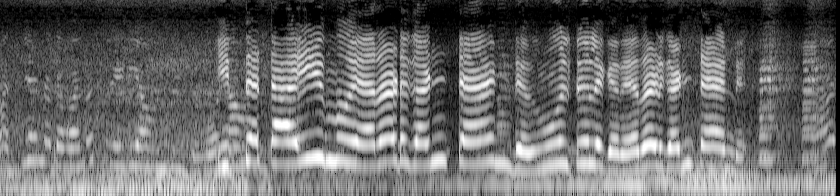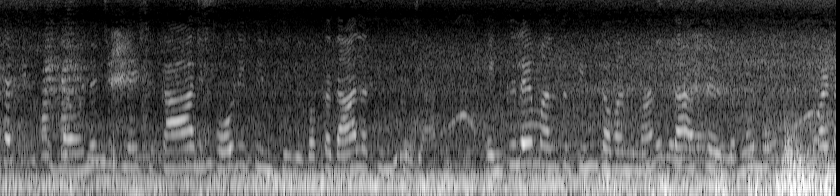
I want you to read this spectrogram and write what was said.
ಮಧ್ಯಾಹ್ನದ ವನಸ್ ರೆಡಿ ಆಗುಂದುಂಟು ಇತ್ತ ಟೈಮ್ ಎರಡು ಗಂಟೆ ಅಂಡ್ ಮೂಲ್ ಟೂಲೆಗರ ಎರಡು ಗಂಟೆ ಅಂಡ್ ಒಂದೊಂದು ಪ್ಲೇಸ್ ಖಾಲಿ ಕೋಡಿ ತಿಂತೀವಿ ಬೊಕ್ಕ ದಾಲ ತಿಂತೀವಿ ಎಂಕುಲೆ ಮಲ್ತು ತಿಂತ ಒಂದು ಮಸ್ತ್ ಆಸೆ ಉಂಟು ಮೂಲು ಬಣ್ಣ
